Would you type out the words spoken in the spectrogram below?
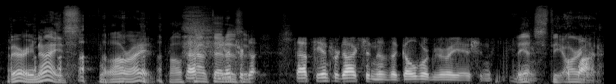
Very nice. All right. I'll That's count the, that as a, that's the introduction of the Goldberg Variations. theme, yes, the Bach. aria.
